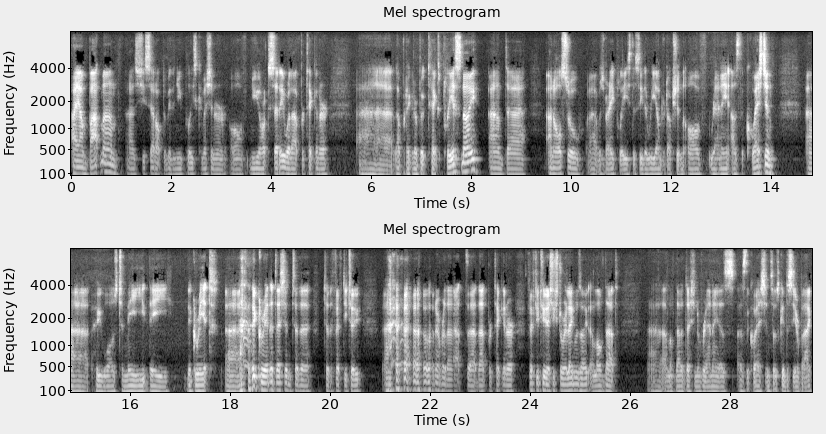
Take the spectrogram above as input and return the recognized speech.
I Am Batman, as she set up to be the new police commissioner of New York City, where that particular uh, that particular book takes place now, and uh, and also uh, was very pleased to see the reintroduction of Renee as the Question, uh, who was to me the the great uh, the great addition to the to the fifty two. whenever that uh, that particular fifty two issue storyline was out, I loved that. I love that addition of Renee as as the question. So it's good to see her back.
